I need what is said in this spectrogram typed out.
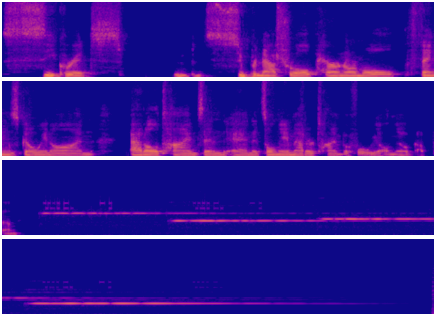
secret supernatural paranormal things going on at all times and and it's only a matter of time before we all know about them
